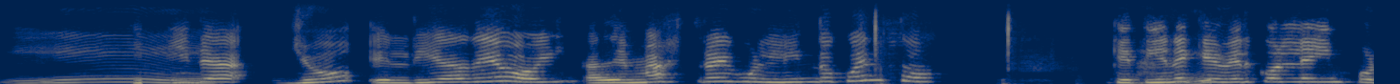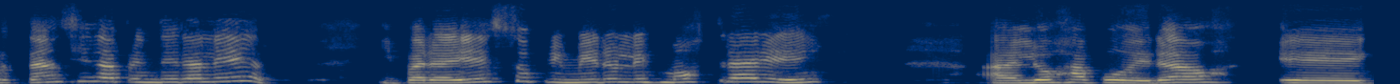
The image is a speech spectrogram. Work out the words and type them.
Y mira, yo el día de hoy además traigo un lindo cuento que tiene que ver con la importancia de aprender a leer. Y para eso primero les mostraré a los apoderados eh,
